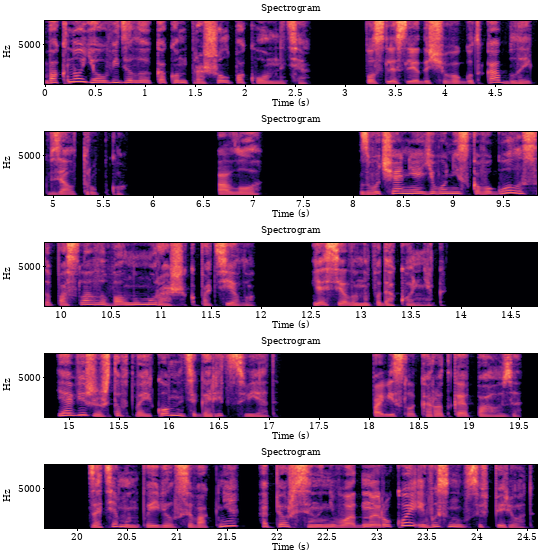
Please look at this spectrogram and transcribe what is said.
В окно я увидела, как он прошел по комнате. После следующего гудка Блейк взял трубку. «Алло?» Звучание его низкого голоса послало волну мурашек по телу. Я села на подоконник. «Я вижу, что в твоей комнате горит свет». Повисла короткая пауза. Затем он появился в окне, оперся на него одной рукой и высунулся вперед.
